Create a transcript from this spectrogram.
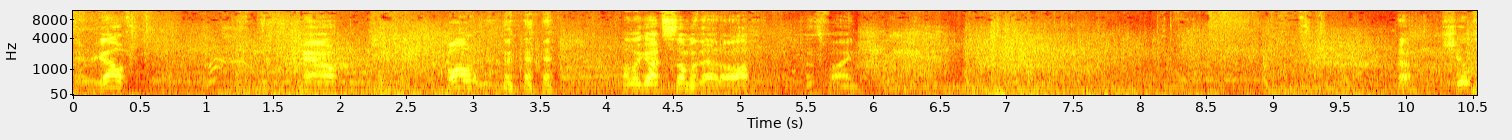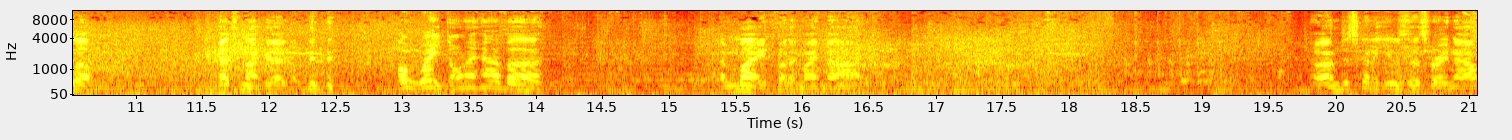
there we go. Now. Oh! well, I got some of that off. That's fine. Oh, shield's up. That's not good. oh, wait, don't I have a... I might, but I might not. I'm just going to use this right now.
